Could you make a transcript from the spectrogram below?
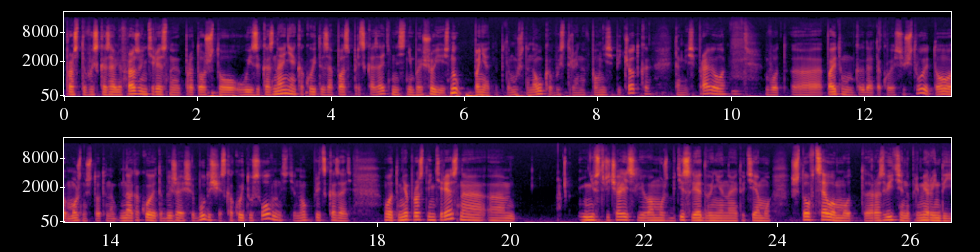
просто вы сказали фразу интересную про то, что у языкознания какой-то запас предсказательности небольшой есть. Ну, понятно, потому что наука выстроена вполне себе четко, там есть правила. Вот, э, поэтому, когда такое существует, то можно что-то на, на какое-то ближайшее будущее с какой-то условностью, но предсказать. Вот, мне просто интересно, не встречались ли вам, может быть, исследования на эту тему, что в целом вот развитие, например, инди,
